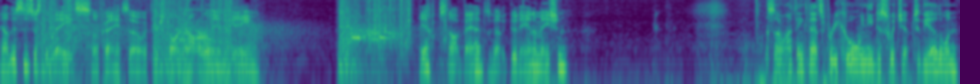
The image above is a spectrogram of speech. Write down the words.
Now, this is just the base, okay? So, if you're starting out early in the game, yeah, it's not bad. It's got a good animation. So I think that's pretty cool. We need to switch up to the other one.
